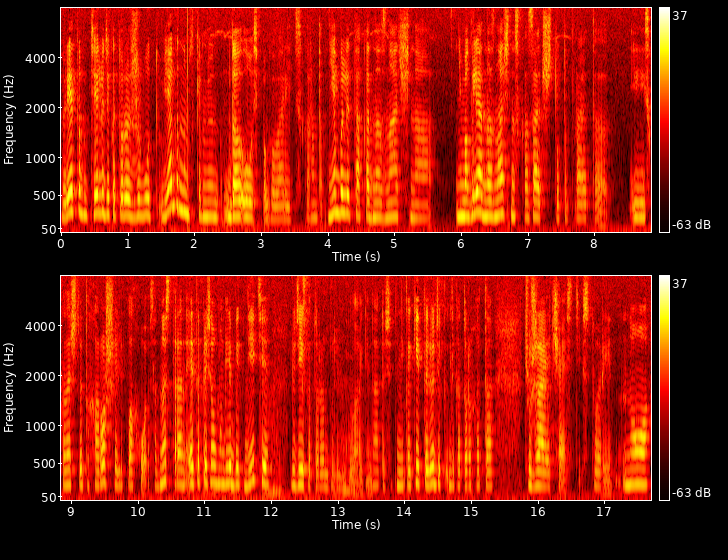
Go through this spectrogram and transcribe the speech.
При этом те люди, которые живут в Ягодном, с кем мне удалось поговорить, скажем так, не были так однозначно, не могли однозначно сказать что-то про это и сказать, что это хорошее или плохое. С одной стороны, это причем могли быть дети людей, которые были в ГУЛАГе, да, то есть это не какие-то люди, для которых это чужая часть истории. Но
